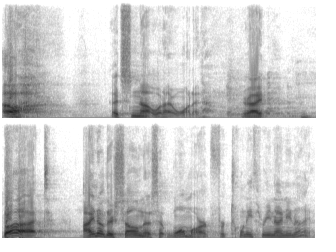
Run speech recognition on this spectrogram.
oh, that's not what I wanted, right? But I know they're selling this at Walmart for $23.99.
